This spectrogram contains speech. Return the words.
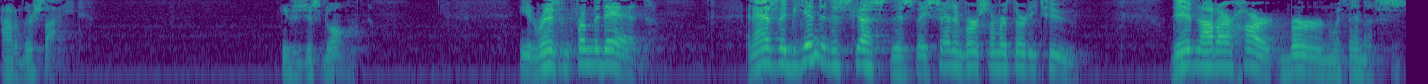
out of their sight. He was just gone. He had risen from the dead. And as they began to discuss this, they said in verse number 32 Did not our heart burn within us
